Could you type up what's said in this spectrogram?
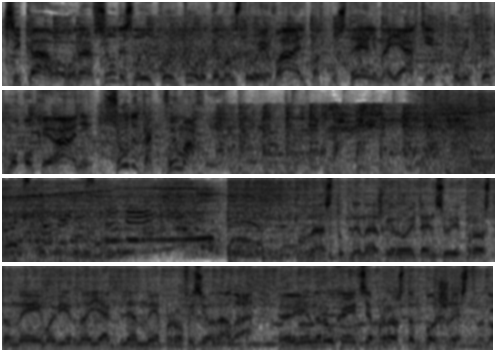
Цікаво, вона всюди свою культуру демонструє в Альпах, пустелі, на яхті, у відкритому океані. Всюди так вимахує. Наступний наш герой танцює просто неймовірно, як для непрофесіонала. Він рухається просто божественно.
